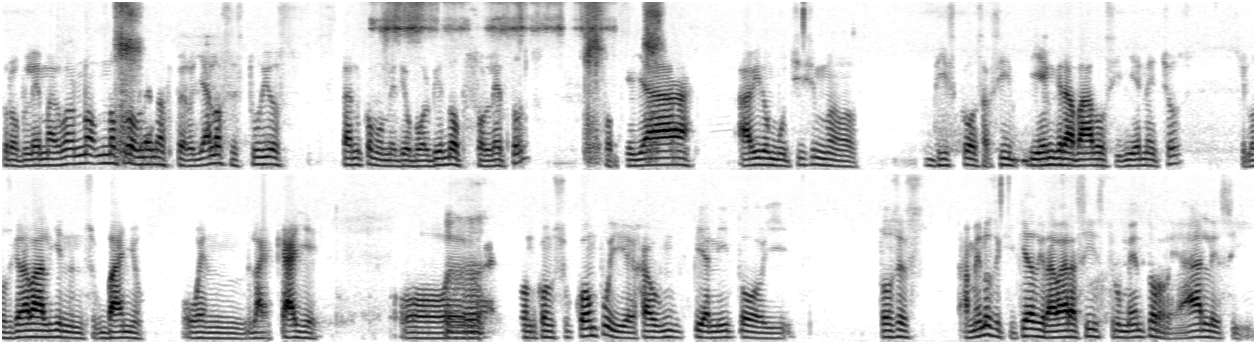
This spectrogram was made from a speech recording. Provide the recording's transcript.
problemas, bueno, no, no problemas, pero ya los estudios están como medio volviendo obsoletos, porque ya ha habido muchísimos discos así bien grabados y bien hechos, que los graba alguien en su baño o en la calle o con, con su compu y ajá, un pianito y entonces, a menos de que quieras grabar así instrumentos reales y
